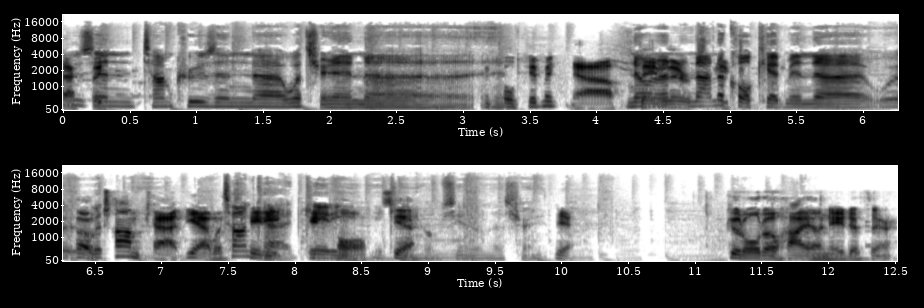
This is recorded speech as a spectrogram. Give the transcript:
Cruise actually- and Tom Cruise and uh, what's her name? uh, Nicole Kidman? No, no, They- no, not Nicole Kidman. Uh, w- Oh, with Tomcat. Yeah, with Tom Katie, Cat, Katie Katie Holmes. Katie Yeah, Holmes, yeah, that's right. yeah. Good old Ohio native there,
